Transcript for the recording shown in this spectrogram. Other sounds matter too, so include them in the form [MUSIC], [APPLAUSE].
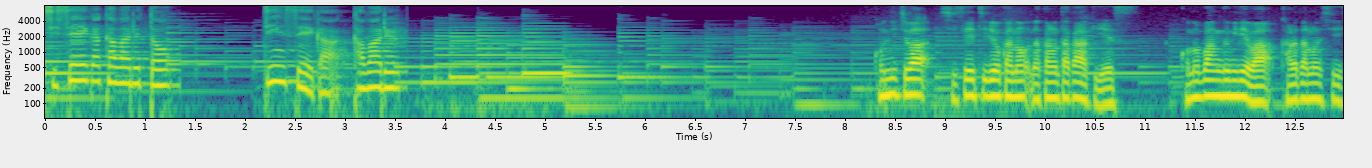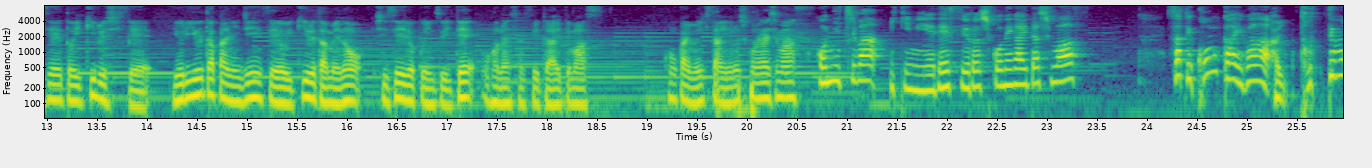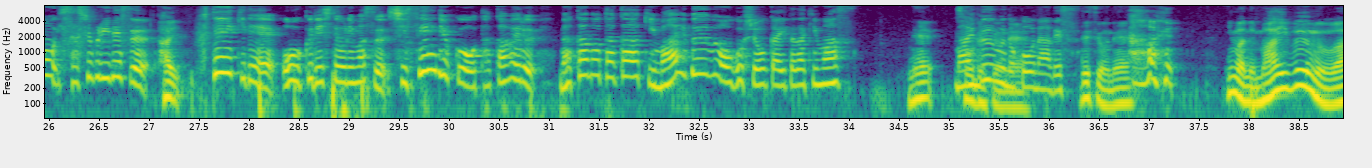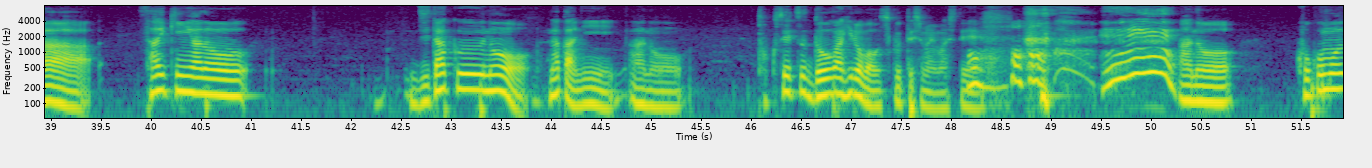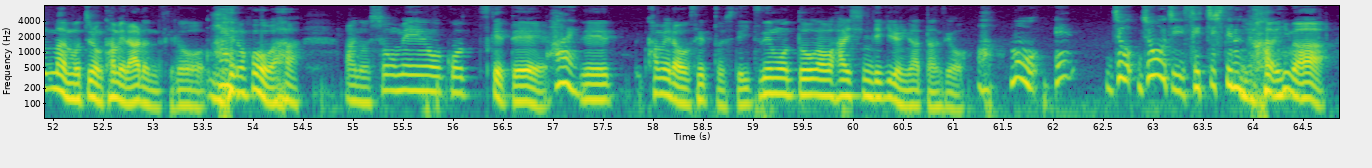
姿勢が変わると人生が変わる。こんにちは。姿勢治療科の中野孝明です。この番組では体の姿勢と生きる姿勢より豊かに人生を生きるための姿勢力についてお話しさせていただいてます。今回もいきさんよろしくお願いします。こんにちは、いきみえです。よろしくお願いいたします。さて、今回は、はいとっても久しぶりです。はい不定期でお送りしております、姿勢力を高める中野孝明マイブームをご紹介いただきます。ねマイブームのコーナナーです。ーですよねはい。今ねマイブームは最近あの自宅の中にあの特設動画広場を作ってしまいまして、おーへえ。あの、ここも、まあもちろんカメラあるんですけど、はい家の方は、あの、照明をこうつけて、はいで、カメラをセットして、いつでも動画を配信できるようになったんですよ。あ、もう、え、じょ常時設置してるんですか？今、[LAUGHS] 今、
